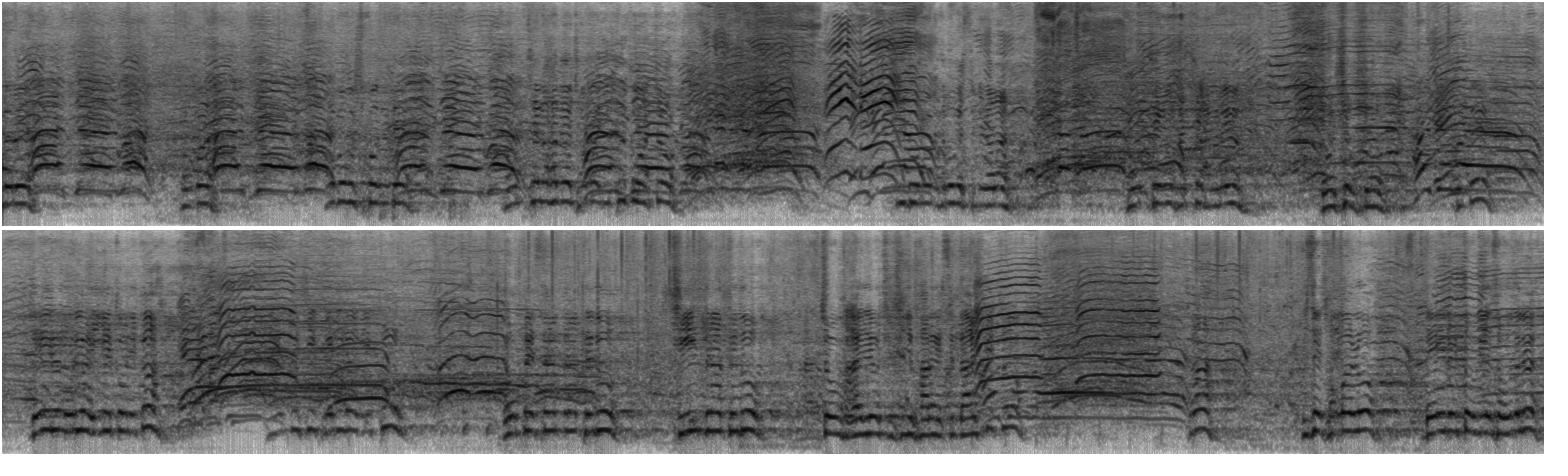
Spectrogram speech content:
이거를! 정말! 해보고 싶었는데! 전체가 하면 정말 힘들 것 같죠? 시도를 해보겠습니다만 전체가 같이 안 하면 멋이 없어요. 근데 내일은 우리가 이길 거니까 반드시 대리가 믿고 옆에 사람들한테도 지인들한테도 좀 알려주시기 바라겠습니다. 아시겠죠? 자, 이제 정말로 내일을 또 위해서 오늘은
